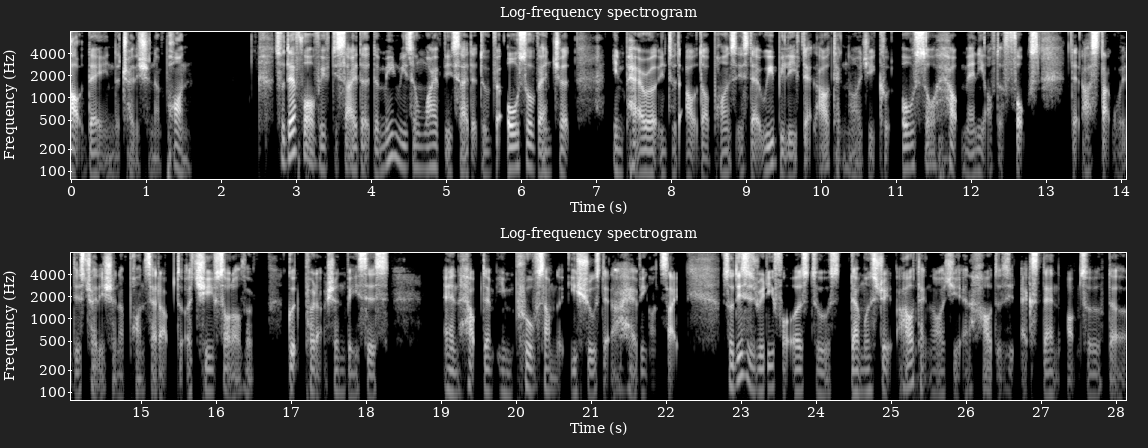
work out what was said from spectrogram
out there in the traditional pond. So therefore, we've decided the main reason why we've decided to also venture in parallel into the outdoor ponds is that we believe that our technology could also help many of the folks that are stuck with this traditional pond setup to achieve sort of a good production basis and help them improve some of the issues that are having on site. So this is really for us to demonstrate our technology and how does it extend up to the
